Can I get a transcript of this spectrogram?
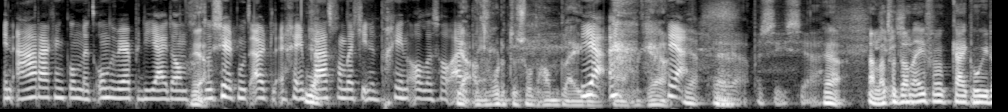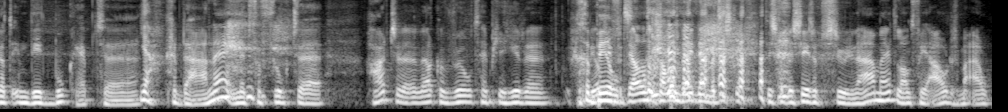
in aanraking komt met onderwerpen die jij dan Ja. gedoseerd moet uitleggen... in Ja. plaats van dat je in het begin alles al Ja, uitlegt. anders wordt het een soort handleiding Ja. eigenlijk. Ja. Ja. Ja, ja, ja precies. Ja. Ja. Nou, laten we dan even kijken hoe je dat in dit boek hebt eh, Ja. gedaan. Hè? In het vervloekte hart. Eh, welke world heb je hier eh Gebeeld. Je vertelde het al een beetje. Nee, maar het, is, het is gebaseerd op Suriname, het land van je ouders. Maar ook,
